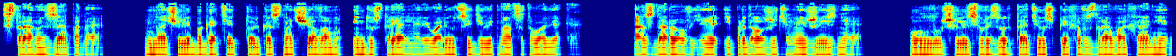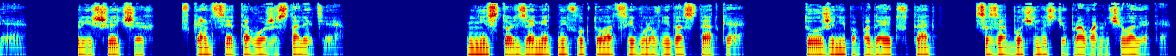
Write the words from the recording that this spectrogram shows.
Страны Запада начали богатеть только с началом индустриальной революции XIX века, а здоровье и продолжительность жизни улучшились в результате успехов здравоохранения, пришедших в конце того же столетия. Не столь заметные флуктуации в уровне достатка тоже не попадают в такт с озабоченностью правами человека.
